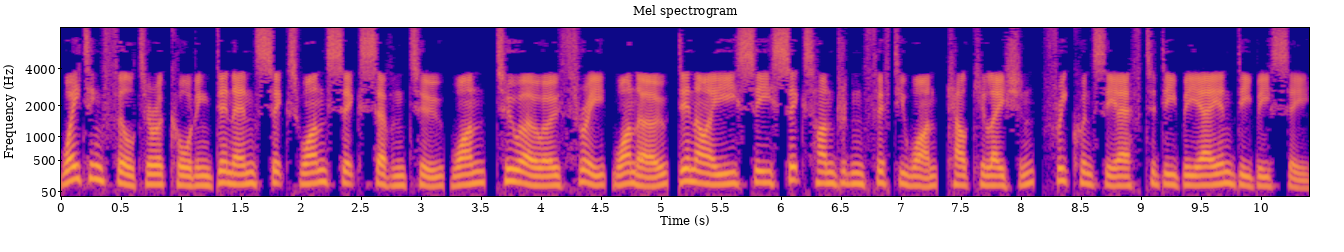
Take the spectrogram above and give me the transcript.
Weighting filter according DIN N61672-1-2003-10 DIN IEC 651 calculation, frequency F to dBA and dBc.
